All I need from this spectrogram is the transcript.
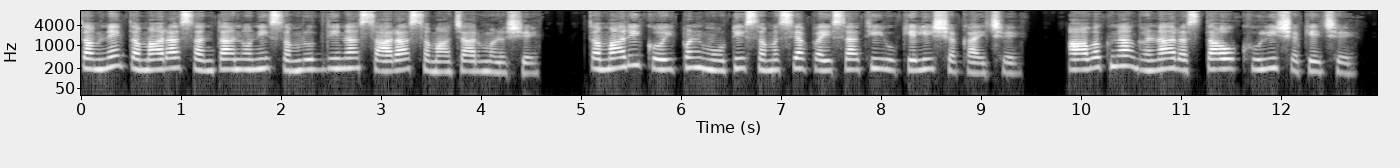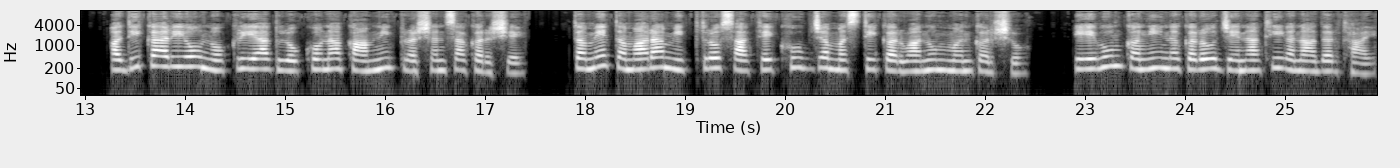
તમને તમારા સંતાનોની સમૃદ્ધિના સારા સમાચાર મળશે. તમારી કોઈ પણ મોટી સમસ્યા પૈસાથી ઉકેલી શકાય છે. આવકના ઘણા રસ્તાઓ ખુલી શકે છે. અધિકારીઓ, નોકરિયાત લોકોના કામની પ્રશંસા કરશે. તમે તમારા મિત્રો સાથે ખૂબ જ મસ્તી કરવાનું મન કરશો. એવું કંઈ ન કરો જેનાથી અનાદર થાય.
